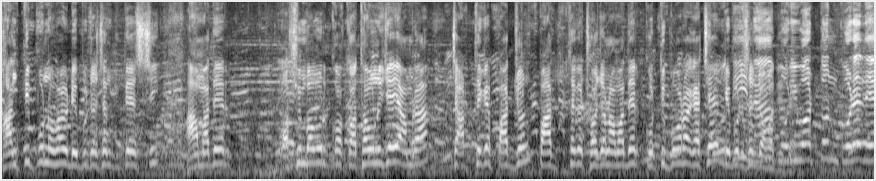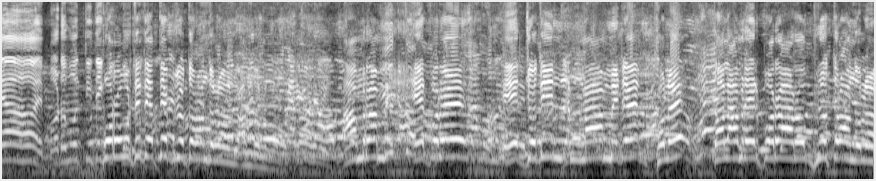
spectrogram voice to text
শান্তিপূর্ণভাবে ডেপুটেশন দিতে এসেছি। আমাদের অসীমবাবুর কথা অনুযায়ী আমরা চার থেকে পাঁচজন পাঁচ থেকে ছজন আমাদের কর্তৃপক্ষরা গেছে ডেপুটেশন জমা পরিবর্তন করে দেয়া হয়। পরবর্তীতে পরবর্তীতে এতে বৃহত্তর আন্দোলন আন্দোলন। আমরা এরপরে এর যদি না মেটে খোলে তাহলে আমরা এরপরে আরও বৃহত্তর আন্দোলন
